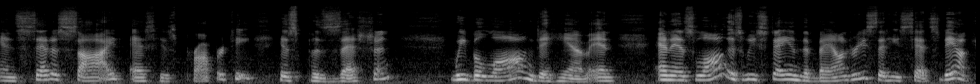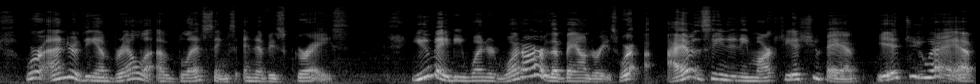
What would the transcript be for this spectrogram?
and set aside as his property, his possession. We belong to him. And and as long as we stay in the boundaries that he sets down, we're under the umbrella of blessings and of his grace. You may be wondering, what are the boundaries? Where I haven't seen any marks. Yes, you have. Yes, you have.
